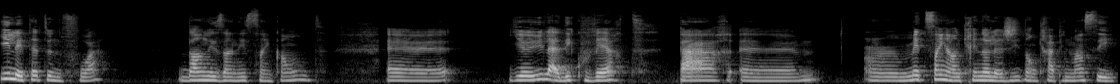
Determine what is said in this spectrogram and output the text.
il était une fois, dans les années 50, euh, il y a eu la découverte par euh, un médecin en crénologie. Donc, rapidement, c'est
